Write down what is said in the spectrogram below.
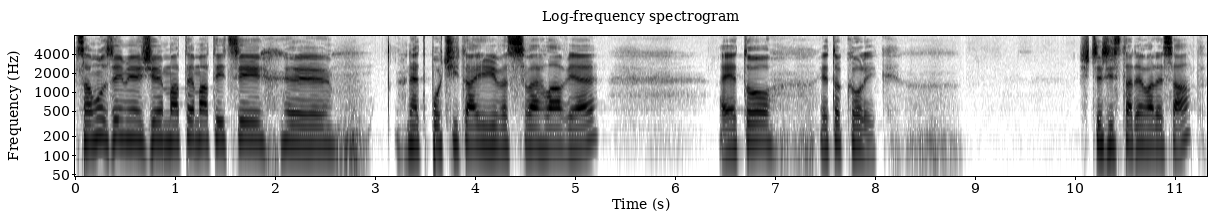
Samozřejmě, že matematici eh, hned počítají ve své hlavě a je to, je to kolik? 490?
